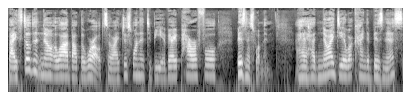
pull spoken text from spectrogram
But I still didn't know a lot about the world, so I just wanted to be a very powerful businesswoman. I had, had no idea what kind of business,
